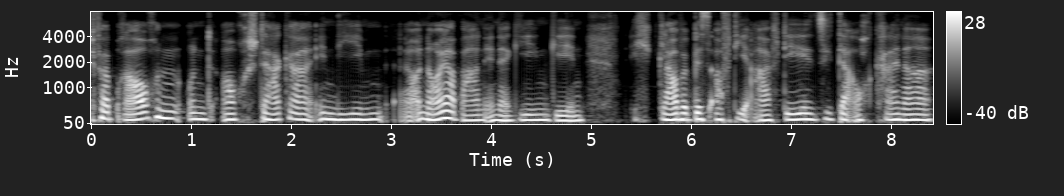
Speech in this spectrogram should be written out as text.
verbrauchen und auch stärker in die erneuerbaren Energien gehen. Ich glaube, bis auf die AfD sieht da auch keiner,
